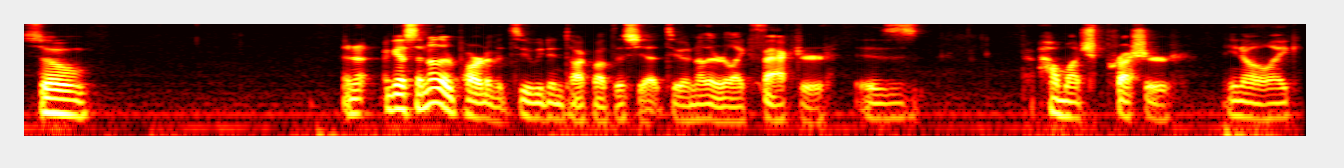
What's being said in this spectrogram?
So And I guess another part of it too, we didn't talk about this yet too. Another like factor is how much pressure. You know, like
